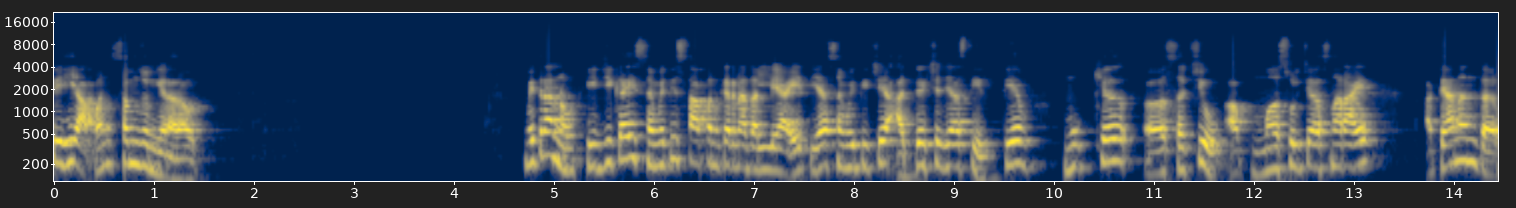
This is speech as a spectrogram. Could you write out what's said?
तेही आपण समजून घेणार आहोत. मित्रांनो ही जी काही समिती स्थापन करण्यात आलेली आहेत या समितीचे अध्यक्ष जे असतील ते मुख्य सचिव महसूलचे असणार आहेत. त्यानंतर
